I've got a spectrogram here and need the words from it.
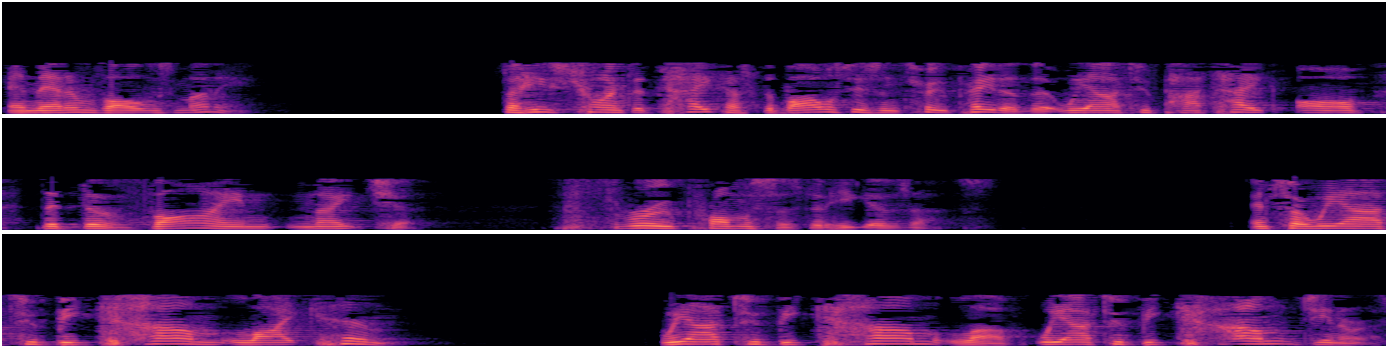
And that involves money. So He's trying to take us, the Bible says in 2 Peter that we are to partake of the divine nature through promises that He gives us. And so we are to become like Him. We are to become love. We are to become generous.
